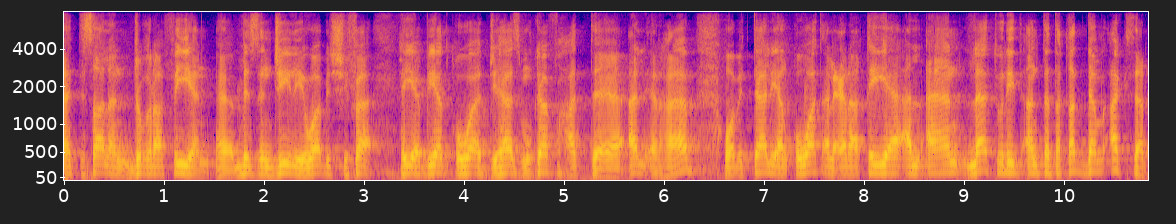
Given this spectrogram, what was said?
اتصالا جغرافيا بالزنجيلي وبالشفاء هي بيد قوات جهاز مكافحة الإرهاب. وبالتالي القوات العراقية الآن لا تريد أن تتقدم أكثر.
